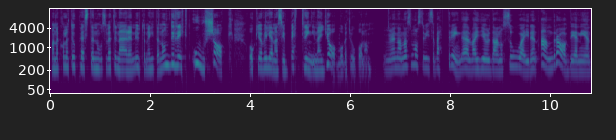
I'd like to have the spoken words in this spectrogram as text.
Man har kollat upp hästen hos veterinären utan att hitta någon direkt orsak. Och jag vill gärna se bättring innan jag vågar tro på honom. Mm, en annan som måste visa bättring det är Elva Giordano Soa i den andra avdelningen.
